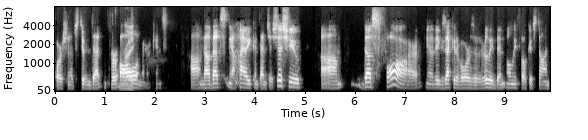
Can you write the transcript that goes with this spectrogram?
portion of student debt for all right. Americans. Um, now, that's you know, a highly contentious issue. Um, thus far, you know, the executive orders have really been only focused on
